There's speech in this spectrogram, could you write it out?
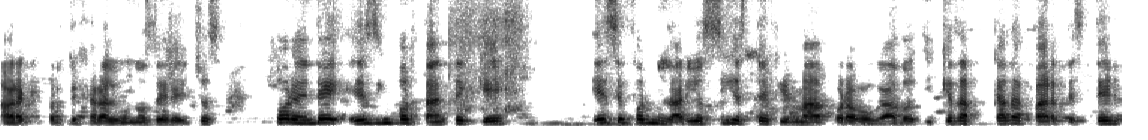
habrá que proteger algunos derechos. Por ende, es importante que ese formulario sí esté firmado por abogado y que cada parte esté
